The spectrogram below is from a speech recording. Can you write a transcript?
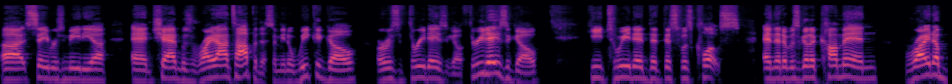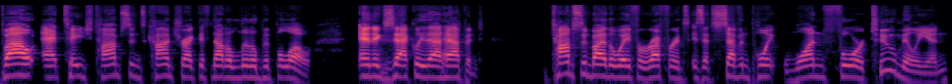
uh, Sabres media. And Chad was right on top of this. I mean, a week ago, or was it three days ago? Three days ago, he tweeted that this was close and that it was going to come in right about at Tage Thompson's contract, if not a little bit below. And exactly that happened. Thompson, by the way, for reference, is at 7.142 million.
